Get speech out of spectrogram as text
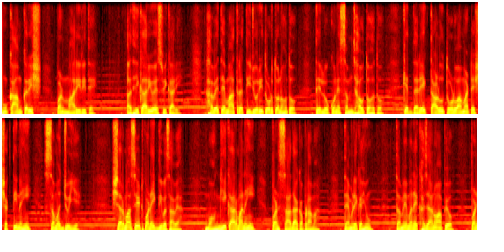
હું કામ કરીશ, પણ મારી રીતે. અધિકારીઓએ સ્વીકારી. હવે તે માત્ર તિજોરી તોડતો નહોતો, તે લોકોને સમજાવતો હતો કે દરેક તાળું તોડવા માટે શક્તિ નહીં, સમજ જોઈએ. શર્મા શેઠ પણ એક દિવસ આવ્યા. મોંઘી કારમાં નહીં, પણ સાદા કપડામાં. તેમણે કહ્યું, તમે મને ખજાનો આપ્યો, પણ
